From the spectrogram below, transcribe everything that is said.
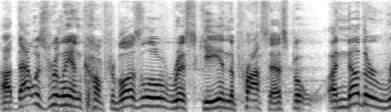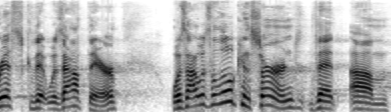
uh, that was really uncomfortable. It was a little risky in the process. But another risk that was out there was I was a little concerned that. Um,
